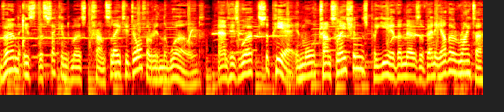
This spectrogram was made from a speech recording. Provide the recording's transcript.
Verne is the second most translated author in the world, and his works appear in more translations per year than those of any other writer.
